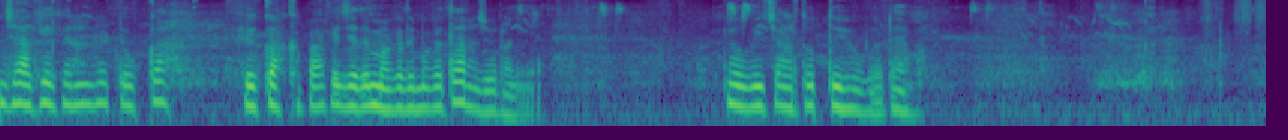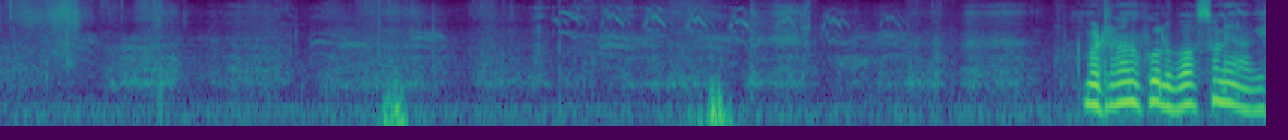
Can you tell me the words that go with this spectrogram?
ਜਾ ਕੇ ਕਰਾਂਗੇ ਟੋਕਾ। ਫਿਰ ਕੱਖ ਪਾ ਕੇ ਜਦੇ ਮਗਦੇ ਮਗਰ ਧਾਰਾਂ ਚੋਣੀਆਂ ਕਿਉਂਕਿ ਚਾਰ ਤੋਂ ਉੱਤੇ ਹੋ ਗਿਆ ਟਾਈਮ ਮਟਰਾਂ ਦੇ ਫੁੱਲ ਬਹੁਤ ਸੋਹਣੇ ਆ ਗਏ,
